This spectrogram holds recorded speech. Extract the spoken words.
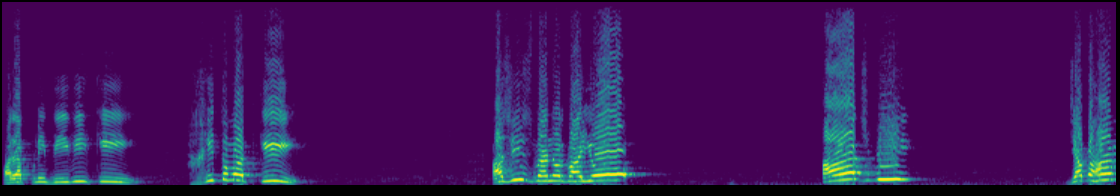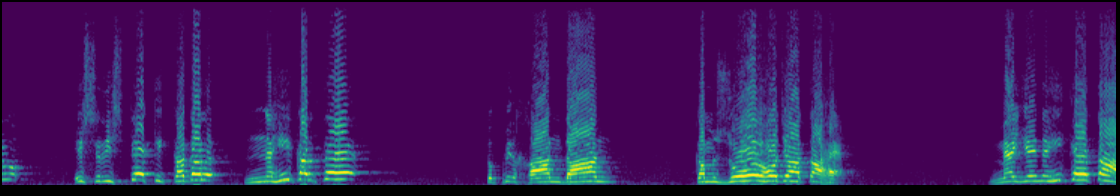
और अपनी बीवी की खिदमत की। अज़ीज़ बहन और भाइयों, आज भी जब हम इस रिश्ते की कदर नहीं करते तो फिर खानदान कमज़ोर हो जाता है। मैं ये नहीं कहता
